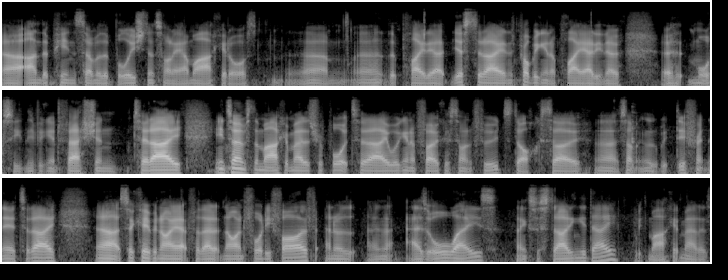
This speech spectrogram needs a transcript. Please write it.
uh, underpinned some of the bullishness on our market or um, uh, that played out yesterday and it's probably going to play out in a, a, more significant fashion today. In terms of the market matters report today, we're going to focus on food stocks. So uh, something a little bit different there today. Uh, so keep an eye out for that at 9:45. And, and as always, thanks for starting your day with Market Matters.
